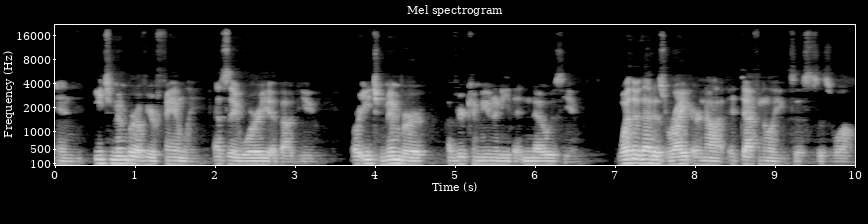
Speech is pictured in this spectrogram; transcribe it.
in each member of your family as they worry about you, or each member of your community that knows you. Whether that is right or not, it definitely exists as well.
